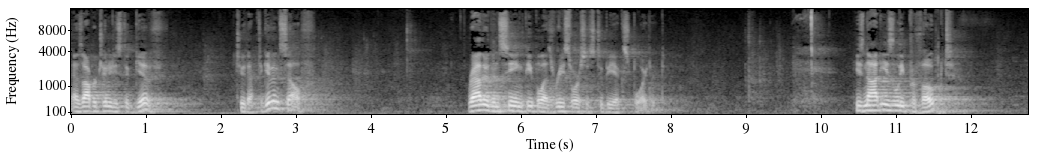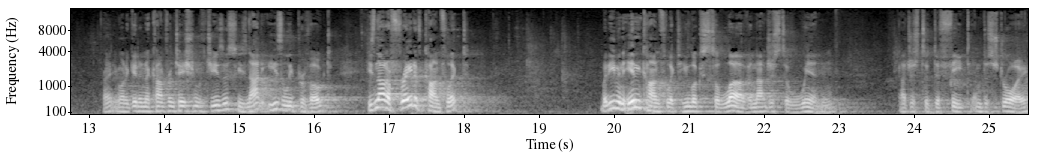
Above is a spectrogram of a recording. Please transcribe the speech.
as opportunities to give to them, to give himself, rather than seeing people as resources to be exploited. He's not easily provoked. Right? You want to get in a confrontation with Jesus? He's not easily provoked. He's not afraid of conflict. But even in conflict, he looks to love and not just to win, not just to defeat and destroy.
